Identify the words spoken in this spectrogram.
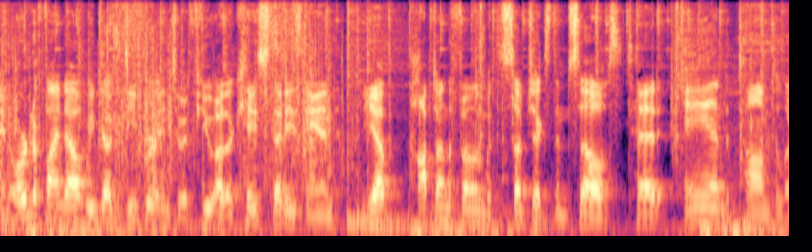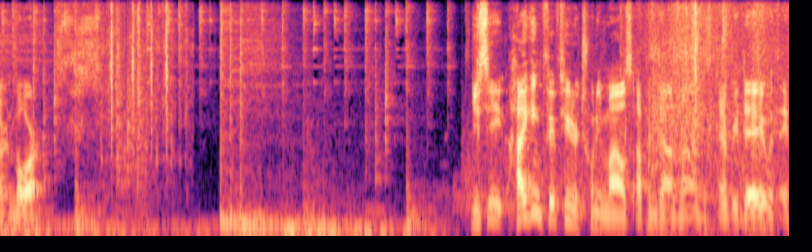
In order to find out, we dug deeper into a few other case studies and, yep, hopped on the phone with the subjects themselves, Ted and Tom, to learn more. You see, hiking 15 or 20 miles up and down mountains every day with a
